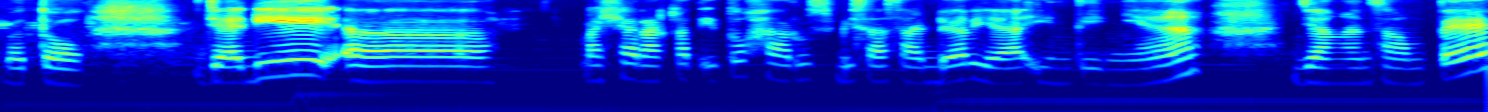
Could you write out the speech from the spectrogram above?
betul. Jadi eh, masyarakat itu harus bisa sadar ya intinya jangan sampai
